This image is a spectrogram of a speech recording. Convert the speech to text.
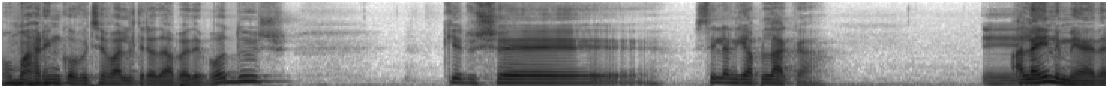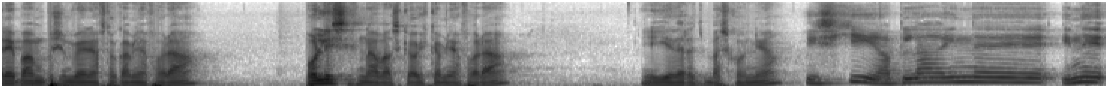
Ο Μαρίνκοβιτς έβαλε 35 πόντους και τους ε, στείλαν για πλάκα. Ε, Αλλά είναι μια έδρα, είπαμε, που συμβαίνει αυτό καμιά φορά. Πολύ συχνά βασικά, όχι καμιά φορά. Η έδρα της Μπασκόνια. Ισχύει, απλά είναι, είναι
